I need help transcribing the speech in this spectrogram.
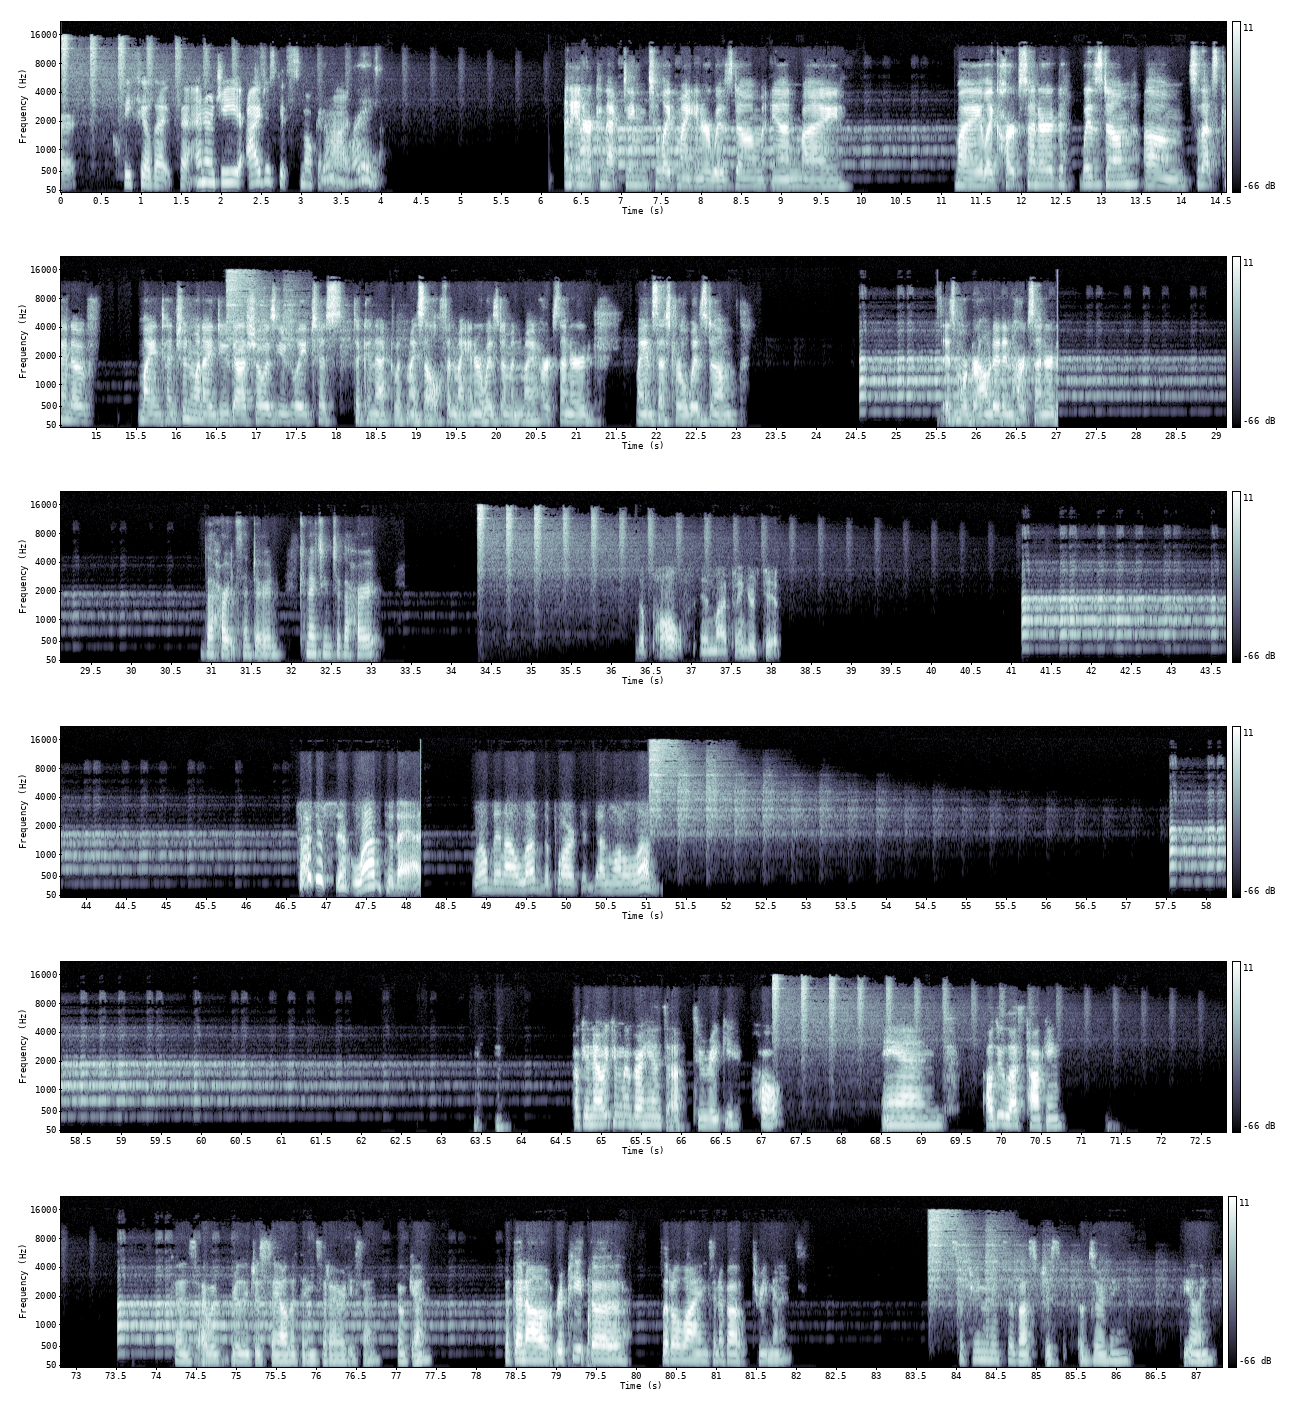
they feel like the energy. I just get smoking hot. And interconnecting to like my inner wisdom and my my like heart-centered wisdom. Um, so that's kind of my intention when I do Gasho is usually just to connect with myself and my inner wisdom and my heart-centered, my ancestral wisdom is more grounded and heart-centered the heart centered, connecting to the heart. The pulse in my fingertip. So I just sent love to that. Well, then I'll love the part that doesn't want to love. Okay, now we can move our hands up to Reiki Ho. And I'll do less talking. because I would really just say all the things that I already said again. But then I'll repeat the little lines in about three minutes. So, three minutes of us just observing, feeling.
